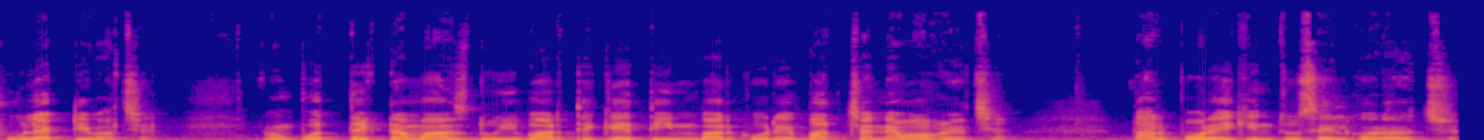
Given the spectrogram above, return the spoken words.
full active আছে। এবং প্রত্যেকটা মাছ দুইবার থেকে তিনবার করে বাচ্চা নেওয়া হয়েছে। তারপরেই কিন্তু সেল করা হচ্ছে।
